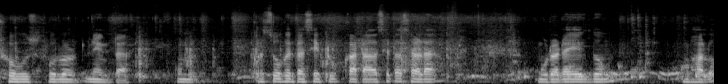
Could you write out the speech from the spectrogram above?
সবুজ ফুলোর ন্যাংটা। কোন চোখের কাছে একটু কাটা আছে, তাছাড়া গোটাটাই একদম ভালো।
